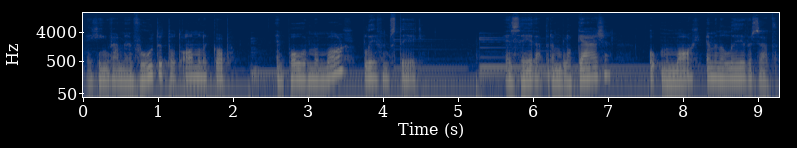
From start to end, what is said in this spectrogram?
Hij ging van mijn voeten tot aan mijn kop en boven mijn maag bleef hem steken. Hij zei dat er een blokkage op mijn maag en mijn lever zat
